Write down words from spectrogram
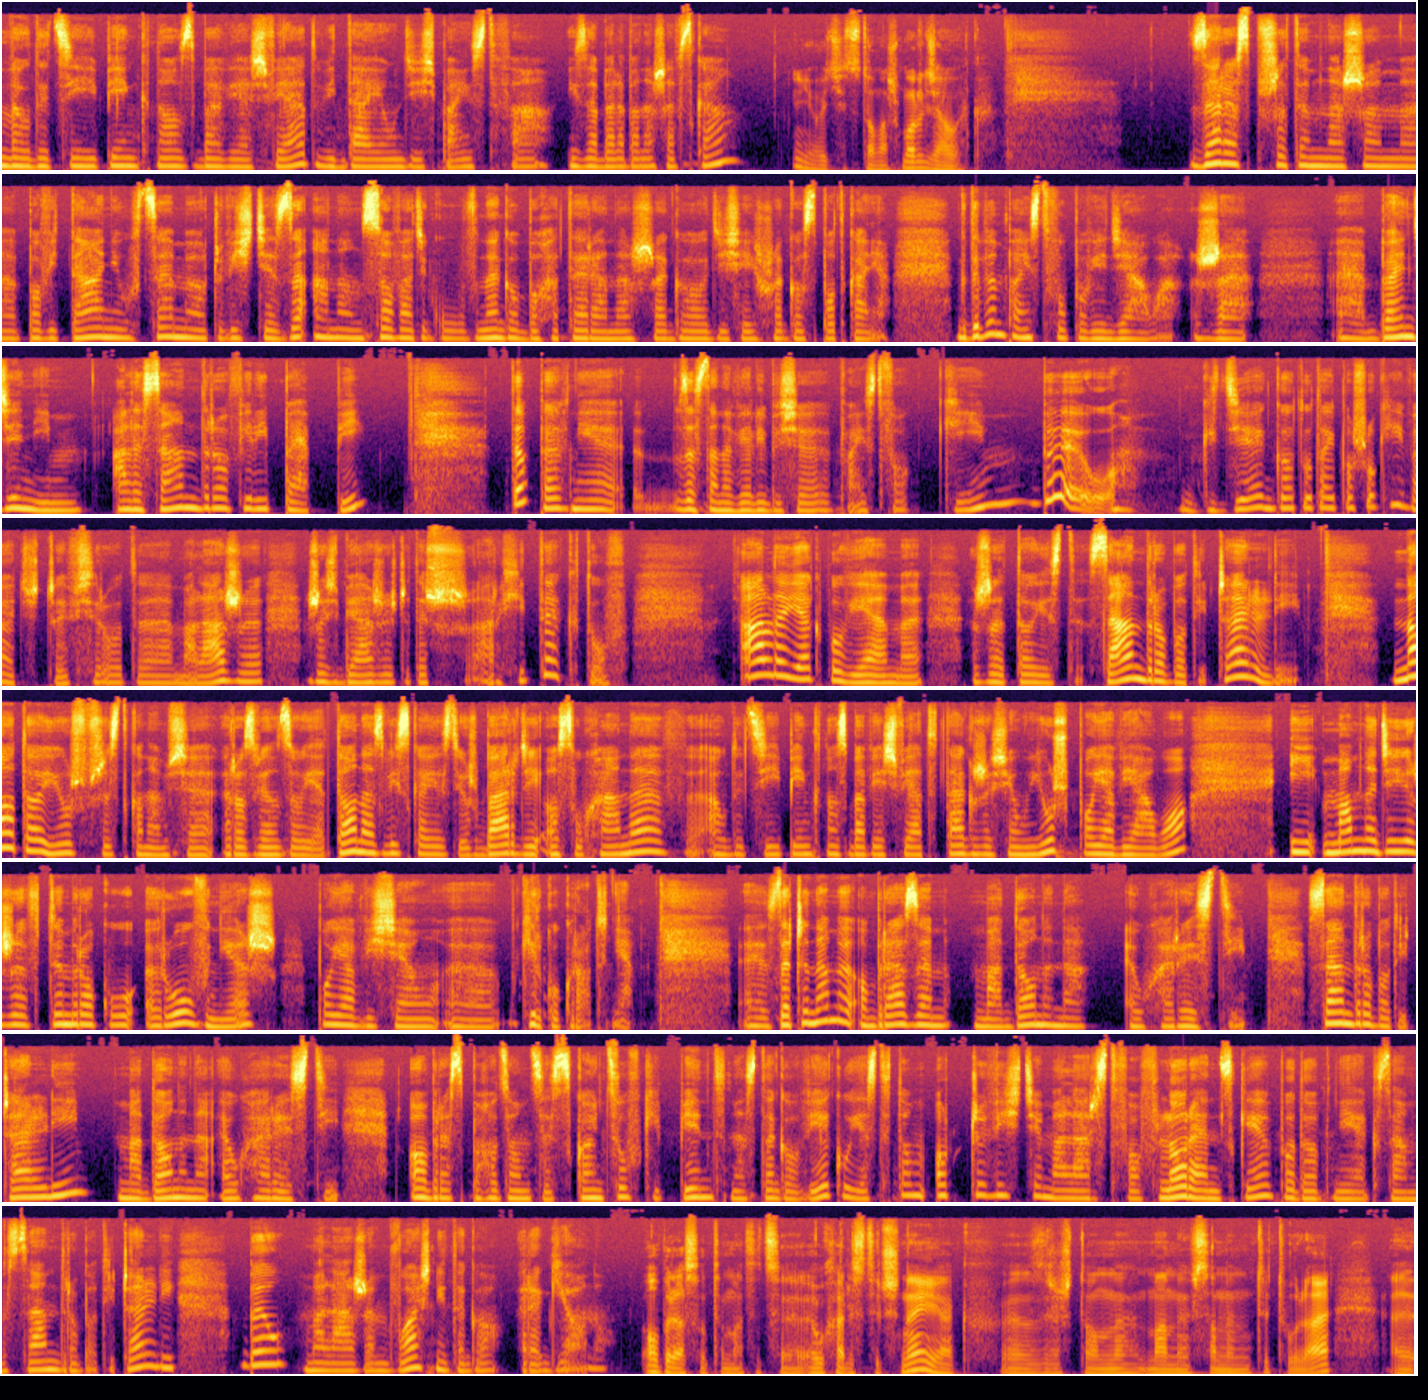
W audycji Piękno zbawia świat witają dziś Państwa Izabela Banaszewska i ojciec Tomasz Mordziałek. Zaraz przy tym naszym powitaniu chcemy oczywiście zaanonsować głównego bohatera naszego dzisiejszego spotkania. Gdybym Państwu powiedziała, że e, będzie nim Alessandro Filippeppi, to pewnie zastanawialiby się Państwo, kim był. Gdzie go tutaj poszukiwać? Czy wśród e, malarzy, rzeźbiarzy, czy też architektów? Ale jak powiemy, że to jest Sandro Botticelli, no to już wszystko nam się rozwiązuje. To nazwisko jest już bardziej osłuchane. W audycji Piękno zbawia świat także się już pojawiało i mam nadzieję, że w tym roku również pojawi się e, kilkukrotnie. E, zaczynamy obrazem Madonna Eucharystii. Sandro Botticelli, Madonna Eucharystii. Obraz pochodzący z końcówki XV wieku jest to oczywiście malarstwo florenckie, podobnie jak sam Sandro Botticelli był malarzem właśnie tego regionu. Obraz o tematyce eucharystycznej, jak zresztą mamy w samym tytule.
